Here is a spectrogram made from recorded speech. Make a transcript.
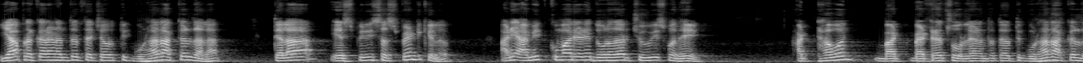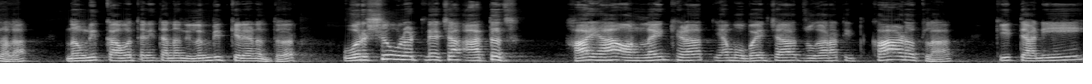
या प्रकारानंतर त्याच्यावरती गुन्हा दाखल झाला. त्याला एस पीने सस्पेंड केलं आणि अमित कुमार याने दोन हजार चोवीसमध्ये अठ्ठावन्न बॅट बॅटऱ्या चोरल्यानंतर त्यावरती गुन्हा दाखल झाला. नवनीत कावत यांनी त्यांना निलंबित केल्यानंतर वर्ष उलटण्याच्या आतच हा ह्या ऑनलाईन खेळात या मोबाईलच्या जुगारात इतका अडकला की त्यांनी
